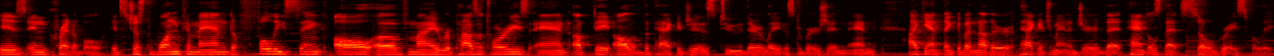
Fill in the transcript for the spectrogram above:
is incredible. It's just one command to fully sync all of my repositories and update all of the packages to their latest version. And I can't think of another package manager that handles that so gracefully.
